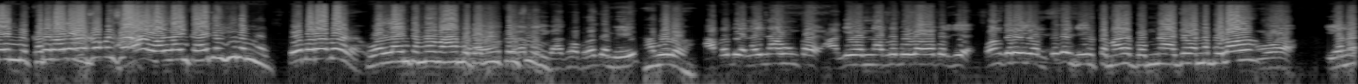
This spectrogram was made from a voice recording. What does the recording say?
લઈને ખરેખર આવશો પૈસા? હા ઓનલાઈન કહી દઉં છું તમને. તો બરાબર. ઓનલાઈન તમને મારા મોટા બેન કહું છું. વાત વાપરો તમે. હા બોલો. આપણે બે નહીં ના હું આગેવાન આપણે બોલાવવા પડશે. ફોન કરો ઈવન તો કઈ તમારા ગામના ના બોલાવો. ને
